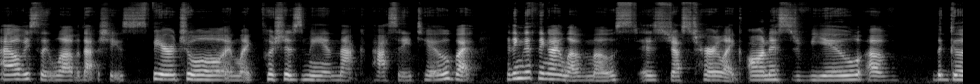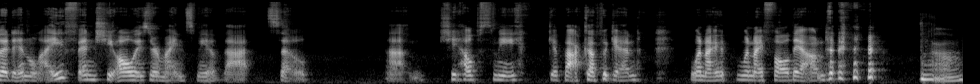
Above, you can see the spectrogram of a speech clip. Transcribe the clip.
I obviously love that she's spiritual and like pushes me in that capacity too. But I think the thing I love most is just her like honest view of the good in life, and she always reminds me of that. So um, she helps me get back up again when I when I fall down. Yeah.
